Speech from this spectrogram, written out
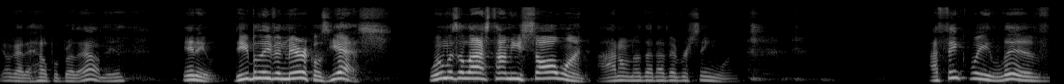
y'all got to help a brother out, man. Anyway, do you believe in miracles? Yes. When was the last time you saw one? I don't know that I've ever seen one. I think we live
